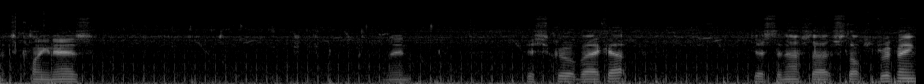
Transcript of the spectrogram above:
That's clean as. then just screw it back up just enough so it stops dripping.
